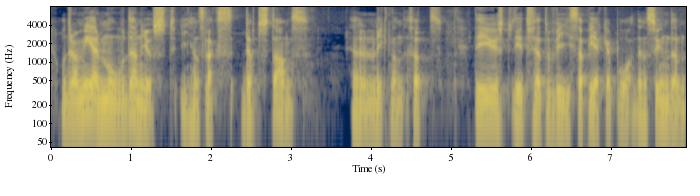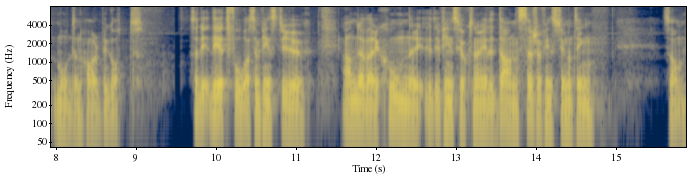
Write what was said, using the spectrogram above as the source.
och drar mer moden just i en slags dödsdans eller liknande. Så det är ju det är ett sätt att visa, peka på den synden moden har begått. Så det, det, är två, sen finns det ju andra versioner. Det finns ju också när det gäller danser så finns det ju någonting som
